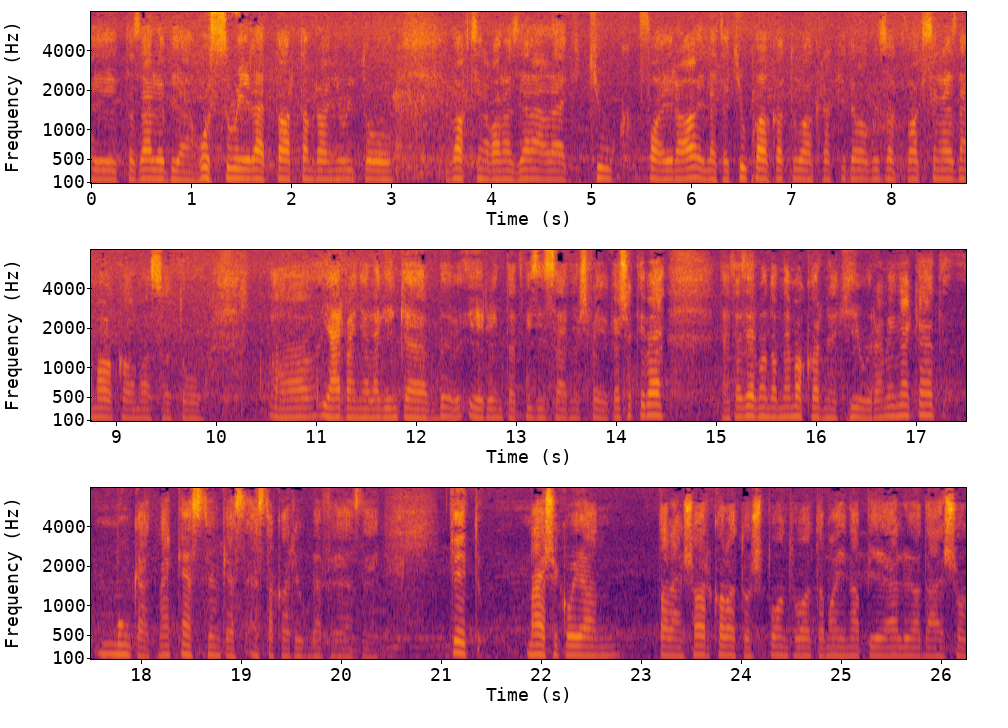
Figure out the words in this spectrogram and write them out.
itt az előbb ilyen hosszú élettartamra nyújtó vakcina van az jelenleg tyúk fajra, illetve tyúkalkatúakra kidolgozott vakcina, ez nem alkalmazható a járványa leginkább érintett víziszárnyas fejük esetében. Tehát azért mondom, nem akarnék hiú reményeket, munkát megkezdtünk, ezt, ezt akarjuk befejezni. Két másik olyan talán sarkalatos pont volt a mai napi előadások,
